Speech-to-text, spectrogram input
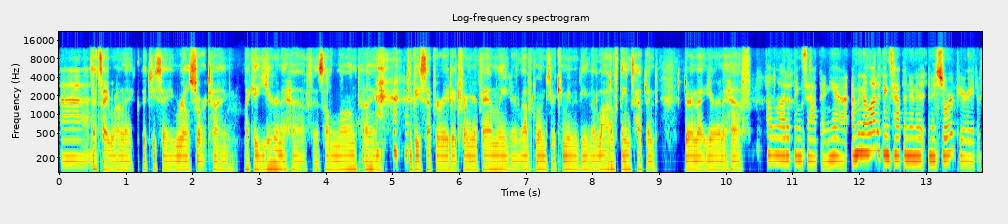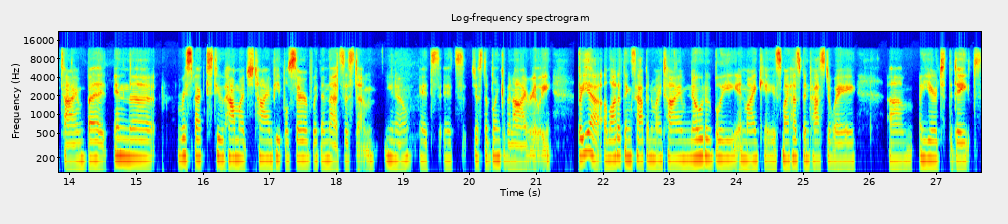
uh, that's ironic that you say real short time. Like a year and a half is a long time to be separated from your family, your loved ones, your community. A lot of things happened during that year and a half. A lot of things happen. Yeah. I mean, a lot of things happen in a, in a short period of time, but in the respect to how much time people serve within that system, you know, it's, it's just a blink of an eye, really. But yeah, a lot of things happened in my time. Notably, in my case, my husband passed away um, a year to the date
